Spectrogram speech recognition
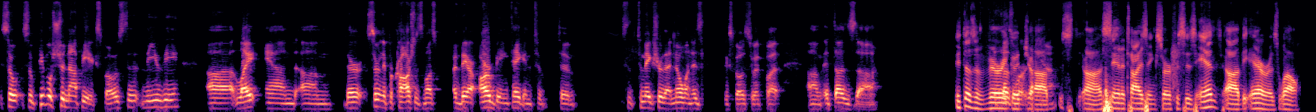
so, so people should not be exposed to the UV uh, light and um, there certainly precautions must, they are, are being taken to, to, to make sure that no one is exposed to it. But um, it does. Uh, it does a very does good work, job yeah. uh, sanitizing surfaces and uh, the air as well.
